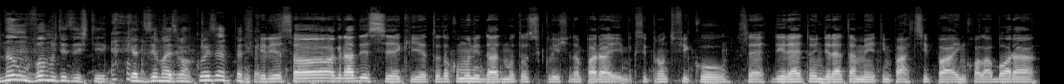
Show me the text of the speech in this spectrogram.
Não vamos desistir. Quer dizer mais uma coisa? Perfeito. Eu queria só agradecer aqui a toda a comunidade motociclista da Paraíba que se prontificou, certo? Direto ou indiretamente, em participar, em colaborar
